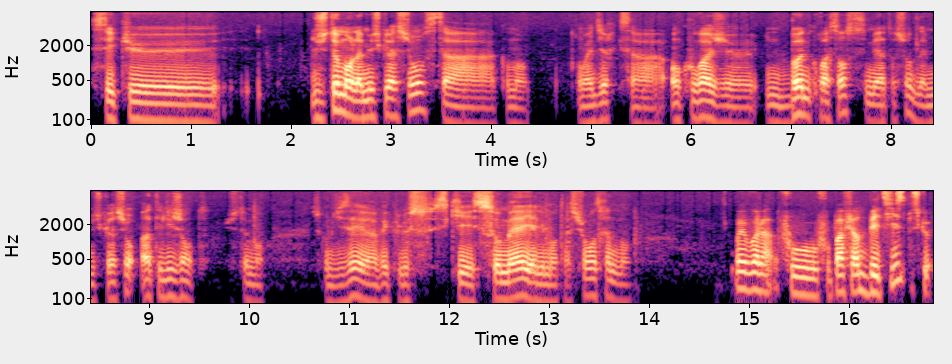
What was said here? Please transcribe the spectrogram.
c'est que justement la musculation, ça, comment, on va dire que ça encourage euh, une bonne croissance, mais attention, de la musculation intelligente, justement. Ce qu'on disait avec le, ce qui est sommeil, alimentation, entraînement. Ouais, voilà, faut, faut pas faire de bêtises, parce que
